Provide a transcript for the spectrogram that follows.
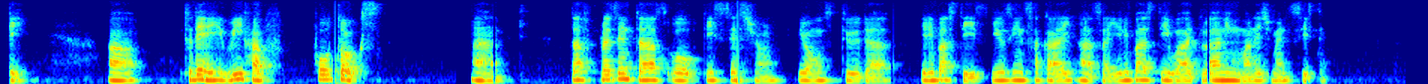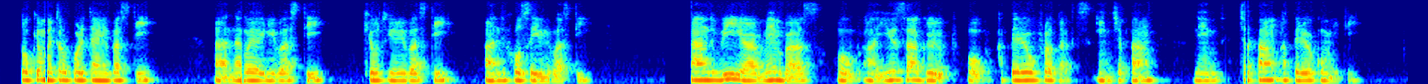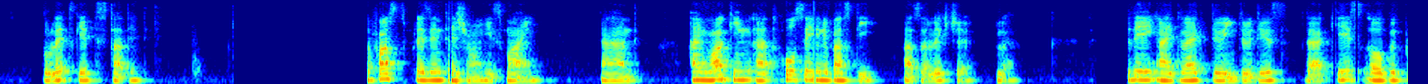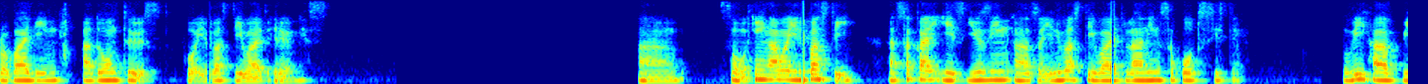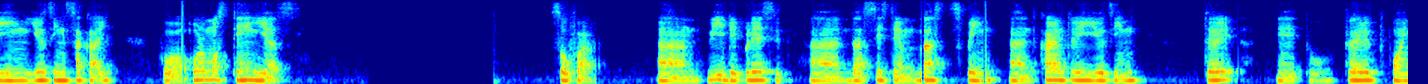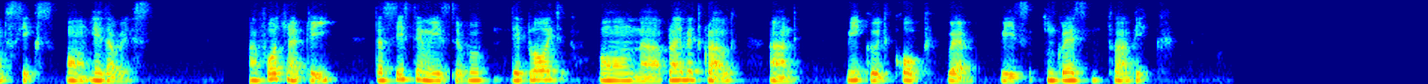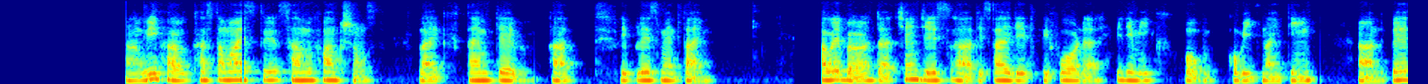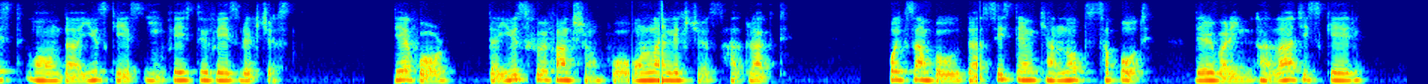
Okay. Uh, today we have four talks, and the presenters of this session belongs to the universities using Sakai as a university-wide learning management system. Tokyo Metropolitan University, uh, Nagoya University, Kyoto University, and Hosei University. And we are members of a user group of Apereo products in Japan named Japan Apereo Community. So let's get started. The first presentation is mine, and I'm working at Hosei University as a lecturer. Today, I'd like to introduce the case of providing add-on tools for university-wide LMS. Um, so in our university, Sakai is using as a university-wide learning support system. We have been using Sakai for almost 10 years so far. And we replaced uh, the system last spring and currently using 12.6 on AWS. Unfortunately, the system is de deployed on a private cloud and we could cope well with increased traffic. And we have customized some functions like timetable at replacement time However, the changes are decided before the epidemic of COVID-19 and based on the use case in face-to-face -face lectures. Therefore, the useful function for online lectures has lacked. For example, the system cannot support delivering a large scale,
